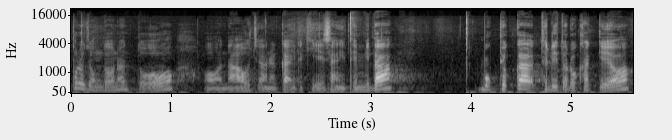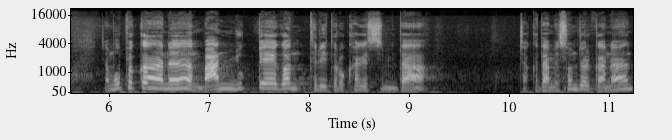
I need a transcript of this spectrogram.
10% 정도는 또 어, 나오지 않을까 이렇게 예상이 됩니다. 목표가 드리도록 할게요. 자, 목표가는 1,600원 드리도록 하겠습니다. 자, 그 다음에 손절가는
